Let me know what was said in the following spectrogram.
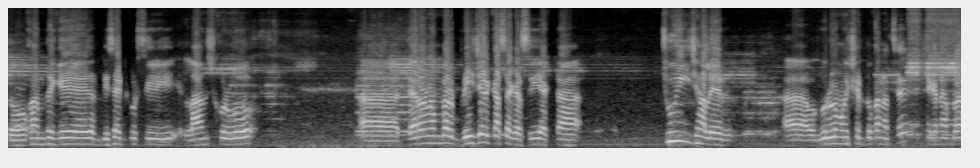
তো ওখান থেকে ডিসাইড করছি লাঞ্চ করব। তেরো নম্বর ব্রিজের কাছাকাছি একটা চুই ঝালের আহ, গরুর মাংসের দোকান আছে। সেখানে আমরা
